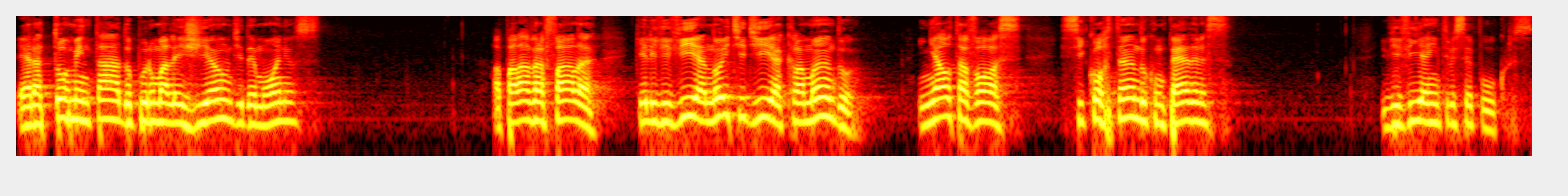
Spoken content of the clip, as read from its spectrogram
era atormentado por uma legião de demônios, a palavra fala que ele vivia noite e dia clamando em alta voz, se cortando com pedras, vivia entre os sepulcros.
